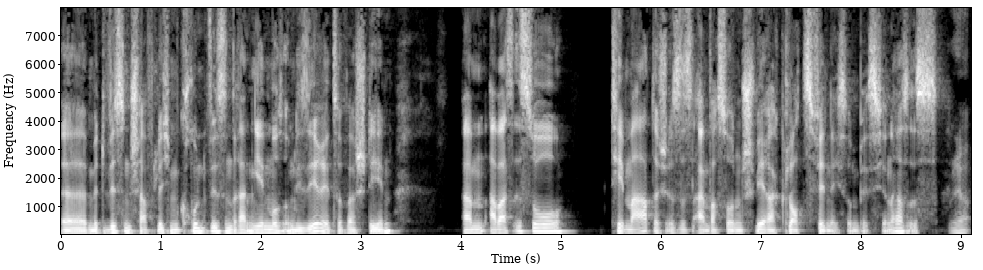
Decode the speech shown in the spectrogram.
äh, mit wissenschaftlichem Grundwissen drangehen muss, um die Serie zu verstehen. Ähm, aber es ist so, thematisch ist es einfach so ein schwerer Klotz, finde ich so ein bisschen. Ne? Es ist ja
